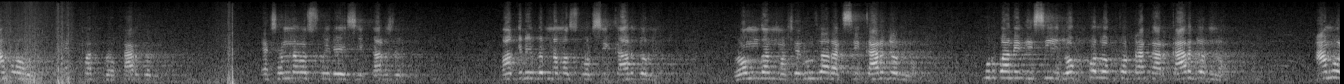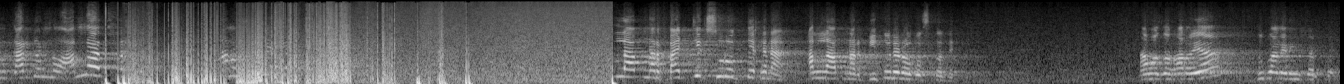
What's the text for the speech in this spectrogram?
আমল একমাত্র কার জন্য এসান নামাজ জন্য মাগরিবের নামাজ পড়ছি কার রমজান মাসে রোজা রাখছি কার জন্য কুরবানি দিছি লক্ষ লক্ষ টাকার কার জন্য আমল কার জন্য আল্লাহ আল্লাহ আপনার বাহ্যিক সুরত দেখে না, আল্লাহ আপনার ভিতরের অবস্থা দেখে। নামাজ হার হইয়া দোকানের হিসাব করে।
